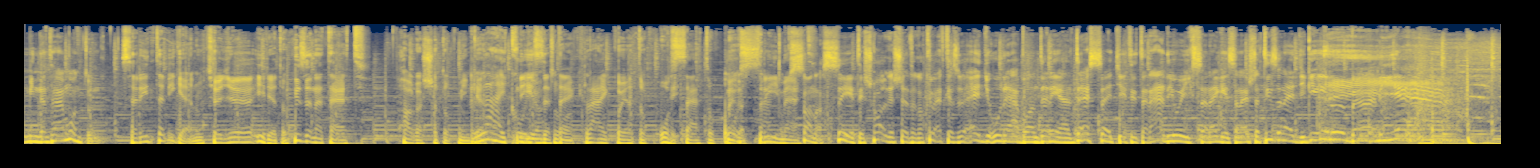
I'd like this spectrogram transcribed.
mindent elmondtunk? Szerintem igen, úgyhogy uh, írjatok üzenetet, hallgassatok minket, Lájkoljatok. nézzetek, lájkoljatok, osszátok meg a Osszátok streamet. szana szét, és hallgassátok a következő egy órában Daniel Dessetjét itt a Rádió X-en egészen este 11-ig élőben, yeah!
